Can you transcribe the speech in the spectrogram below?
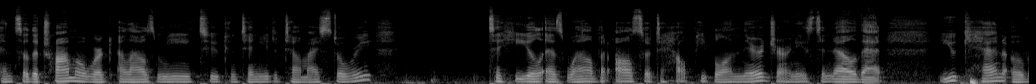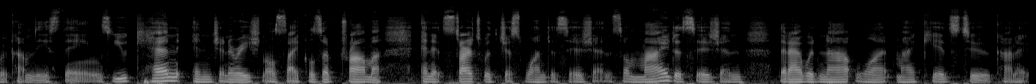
and so the trauma work allows me to continue to tell my story to heal as well but also to help people on their journeys to know that you can overcome these things you can end generational cycles of trauma and it starts with just one decision so my decision that i would not want my kids to kind of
